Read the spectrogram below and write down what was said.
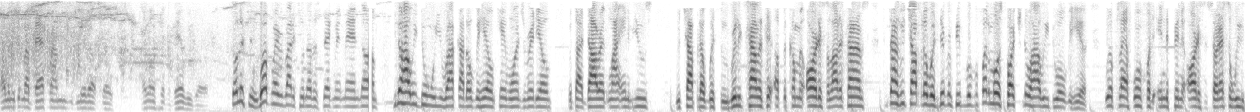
All right, let me get my background music lit up, though. Hold on a second. There we go. So listen, welcome everybody to another segment, man. Um, you know how we do when we rock out over here on K100 Radio with our direct line interviews. We chop it up with some really talented up-and-coming artists. A lot of times, sometimes we chop it up with different people, but for the most part, you know how we do over here. We're a platform for the independent artists, so that's what we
